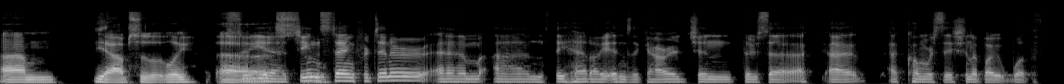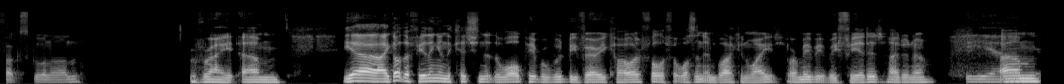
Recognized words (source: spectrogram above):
Um, yeah, absolutely. Uh, so yeah, so... Gene's staying for dinner, um, and they head out into the garage, and there's a, a a conversation about what the fuck's going on. Right. Um yeah, I got the feeling in the kitchen that the wallpaper would be very colorful if it wasn't in black and white, or maybe it'd be faded. I don't know. Yeah. Um.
